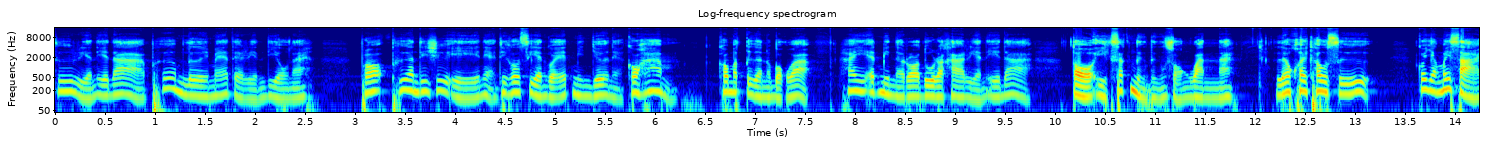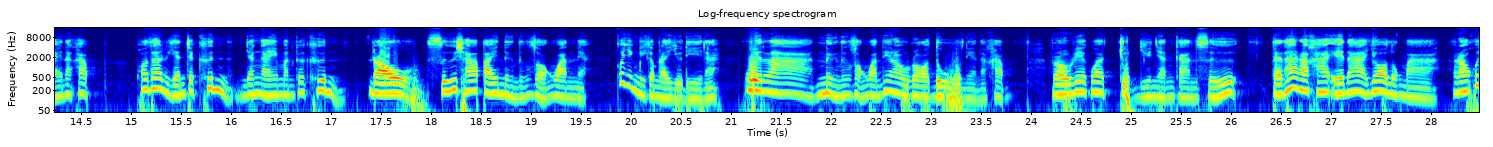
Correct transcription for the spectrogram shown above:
ซื้อเหรียญ ADA เพิ่มเลยแม้แต่เหรียญเดียวนะ เพราะเพื่อนที่ชื่อเอเนี่ยที่เขาเซียนกว่าแอดมินเยอะเนี่ยเขาห้ามเขามาเตือนบอกว่าให้แอดมินรอดูราคาเหรียญ ADA ต่ออีกสัก 1-2 วันนะ แล้วค่อยเข้าซื้อ ก็ยังไม่สายนะครับ เพราะถ้าเหรียญจะขึ้นยังไงมันก็ขึ้น เราซื้อช้าไป 1-2 วันเนี่ยก็ยังมีกำไรอยู่ดีนะ เวลา 1-2 วันที่เรารอดูเนี่ยนะครับ เราเรียกว่าจุดยืนยันการซื้อ แต่ถ้าราคาเอดาย่อลงมา เราก็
